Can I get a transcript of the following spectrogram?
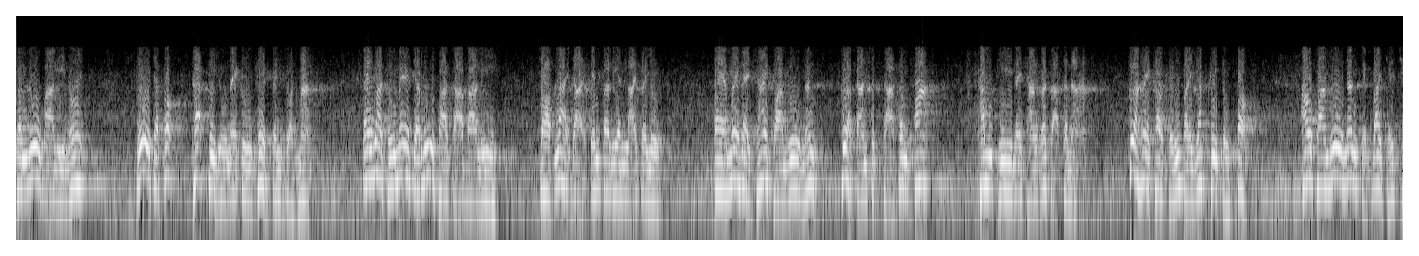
คนรู้บาลีน้อย รู้เฉพาะพระที่อยู่ในกรุงเทพเป็นส่วนมาก แต่ว่าถึงแม้จะรู้ภาษาบาลี สอบไล่ได้เป็นประเรียนหลายประโยคแต่ไม่ได้ใช้ความรู้นั้นเพื่อการศึกษาค้นฟ้าทำทีในทางพระศาสนา เพื่อให้เข้าถึงปริยัติที่ถูกต้อง เอาความรู้นั่นเก็บไว้เฉ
